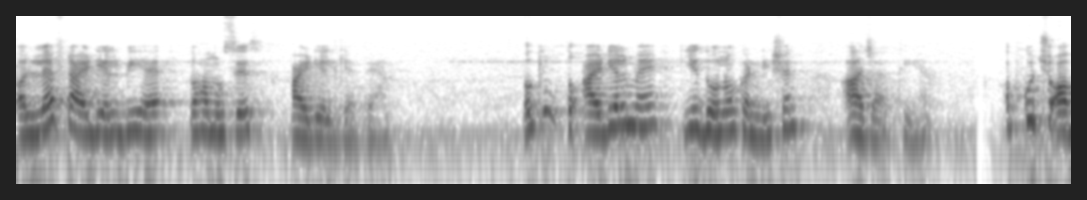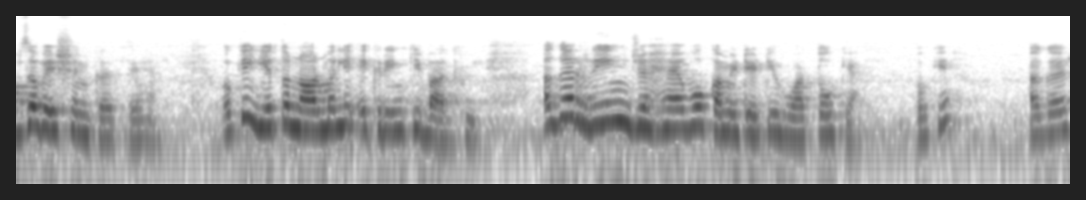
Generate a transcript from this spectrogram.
और लेफ़्ट आइडियल भी है तो हम उसे आइडियल कहते हैं। ओके? तो आइडियल में ये दोनों कंडीशन आ जाती हैं। अब कुछ ऑब्जर्वेशन करते हैं। ओके? ये तो नॉर्मली एक रिंग की बात हुई। अगर रिंग जो है वो कम्यूटेटिव हुआ तो क्या? ओके? अगर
